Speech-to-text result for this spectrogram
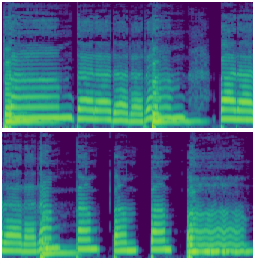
dam da da da da dam, ba da da da dam, bam bam bam. bam.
